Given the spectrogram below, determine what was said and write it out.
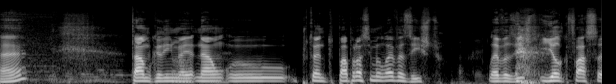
Hã? Está um bocadinho meio. Não, o... portanto, para a próxima levas isto. Levas isto e ele que faça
